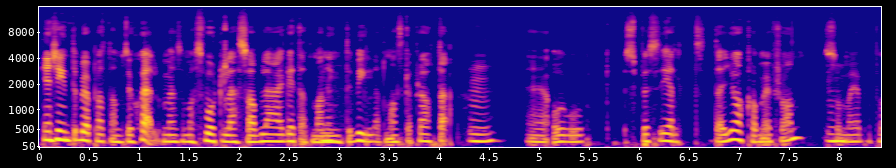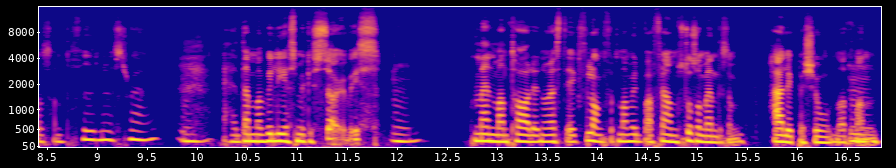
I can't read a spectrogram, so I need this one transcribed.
kanske inte börjar prata om sig själv men som har svårt att läsa av läget att man Mm. inte vill att man ska prata. Mm. Eh, och speciellt där jag kommer ifrån, som Mm. har jobbat på en sån fin restaurang, Mm. eh, där man vill ge så mycket service. Mm. Men man tar det några steg för långt för att man vill bara framstå som en liksom härlig person och att man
